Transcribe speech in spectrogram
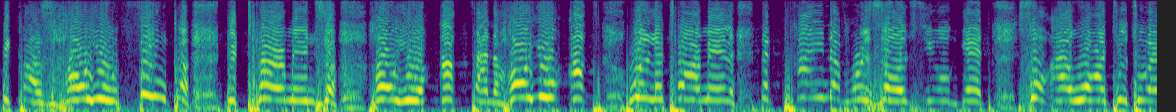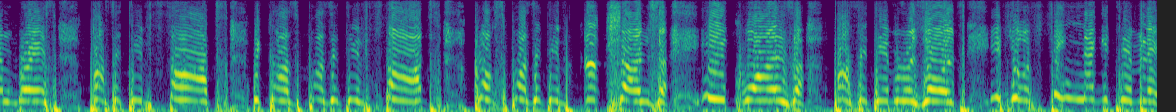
because how you think determines how you act and how you act will determine the kind of results you get. So I want you to embrace positive thoughts because positive thoughts plus positive actions equals positive results. If you think negatively,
